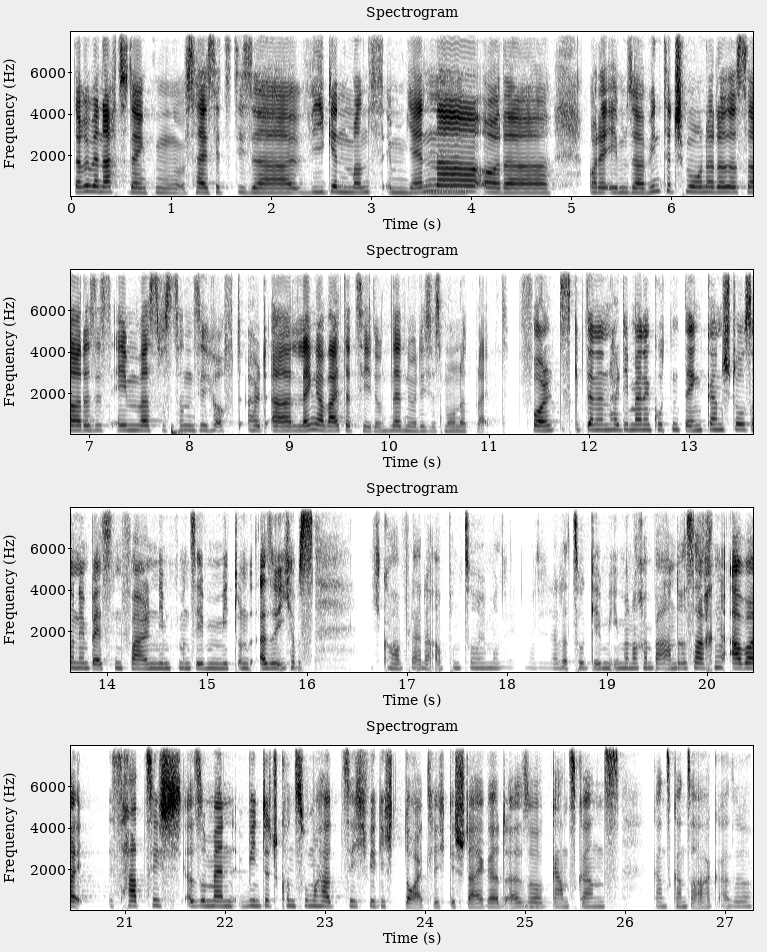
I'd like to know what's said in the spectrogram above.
darüber nachzudenken. Was heißt jetzt dieser Vegan Month im Jänner mhm. oder, oder eben so ein Vintage-Monat oder so. Das ist eben was, was dann sich oft halt äh, länger weiterzieht und nicht nur dieses Monat bleibt. Voll. Das gibt einen halt immer einen guten Denkanstoß und im besten Fall nimmt man es eben mit. Und also ich habe es ich kaufe leider ab und zu, muss ich, muss ich leider zugeben, immer noch ein paar andere Sachen. Aber es hat sich, also mein Vintage-Konsum hat sich wirklich deutlich gesteigert. Also ganz, ganz, ganz, ganz arg. Also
